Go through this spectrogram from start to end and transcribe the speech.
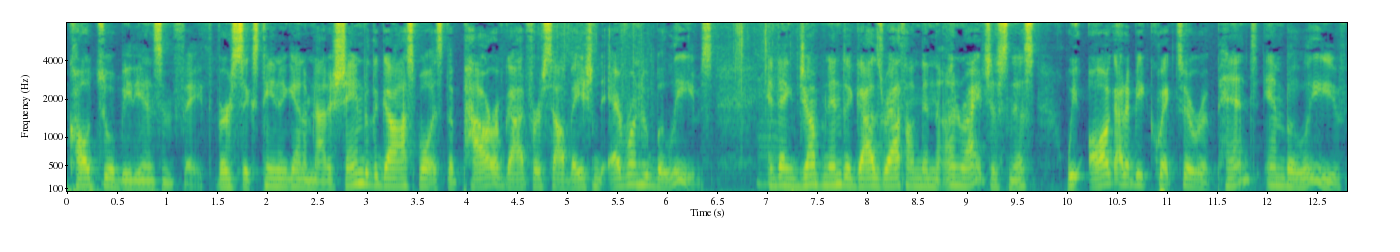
called to obedience and faith. Verse 16 again I'm not ashamed of the gospel. It's the power of God for salvation to everyone who believes. Mm-hmm. And then jumping into God's wrath on them, the unrighteousness, we all got to be quick to repent and believe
